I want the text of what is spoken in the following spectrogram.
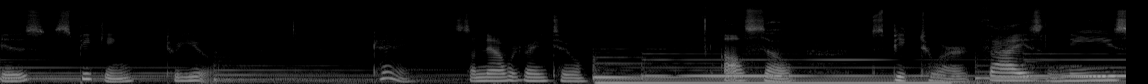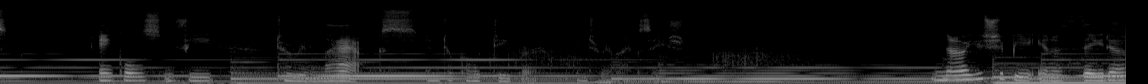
is speaking to you. Okay, so now we're going to also speak to our thighs, knees, ankles, and feet to relax deeper into relaxation. Now you should be in a theta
